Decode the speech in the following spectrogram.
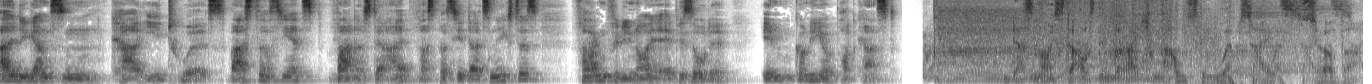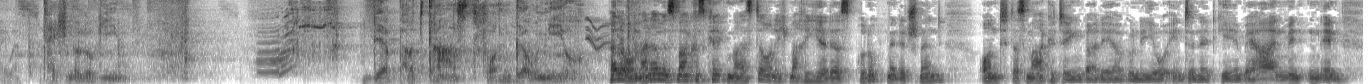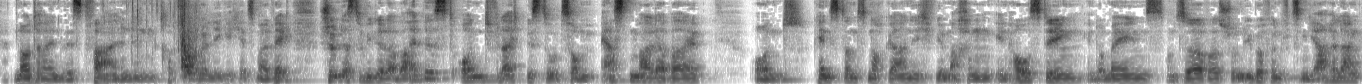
All die ganzen KI-Tools. Was das jetzt? War das der Hype? Was passiert als nächstes? Fragen für die neue Episode im Goneo Podcast. Das Neueste aus den Bereichen Hosting, Websites, Server, Technologien. Der Podcast von GoNeo. Hallo, mein Name ist Markus Kirkmeister und ich mache hier das Produktmanagement und das Marketing bei der Guneo Internet GmbH in Minden in Nordrhein-Westfalen. Den Kopfhörer lege ich jetzt mal weg. Schön, dass du wieder dabei bist und vielleicht bist du zum ersten Mal dabei und kennst uns noch gar nicht. Wir machen in Hosting, in Domains und Servers schon über 15 Jahre lang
